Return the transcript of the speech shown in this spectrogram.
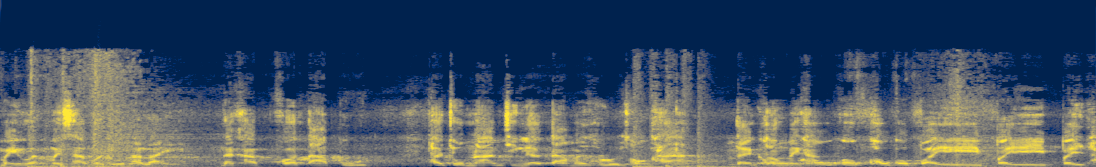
ไม่ว่าไม่ทราบว่าโดนอะไร นะครับเพราะตาปูด ถ้าจมน้ำจริงแล้วตามันจะถลนสองข้าง แต่ถูกเขาต้องไหมครับเขาเขาเขาก็ไปไปไปท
